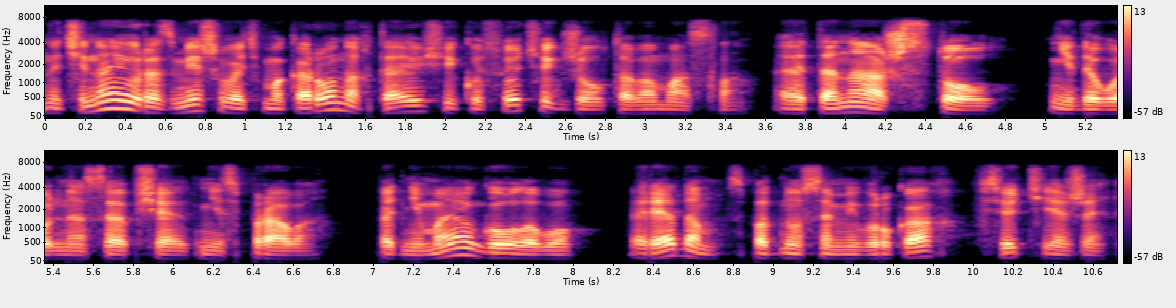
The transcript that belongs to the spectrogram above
Начинаю размешивать в макаронах тающий кусочек желтого масла. «Это наш стол», – недовольно сообщают мне справа. Поднимаю голову. Рядом, с подносами в руках, все те же.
